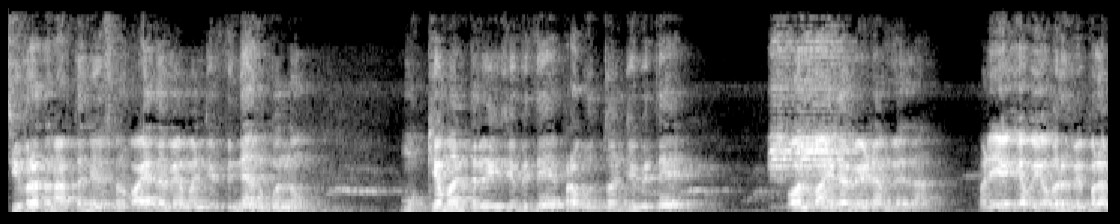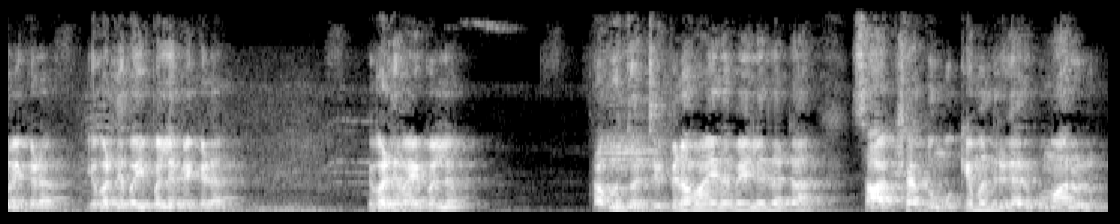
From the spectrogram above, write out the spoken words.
తీవ్రతను అర్థం చేసుకుని వాయిదా వేయమని చెప్పింది అనుకుందాం. ముఖ్యమంత్రి చెబితే ప్రభుత్వం చెబితే వాళ్ళు వాయిదా వేయడం లేదా? మరి ఎవరు ఎవరి విఫలం ఎక్కడ? ఎవరిది వైఫల్యం ఎక్కడ? ఎవరిది వైఫల్యం? ప్రభుత్వం చెప్పిన వాయిదా వేయలేదట. సాక్షాత్తు ముఖ్యమంత్రి గారి కుమారులు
